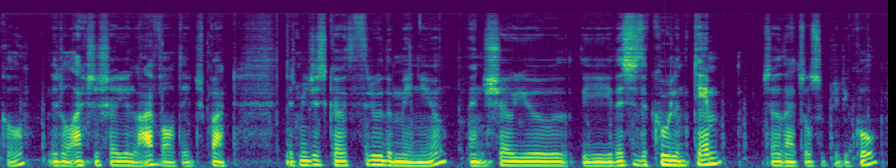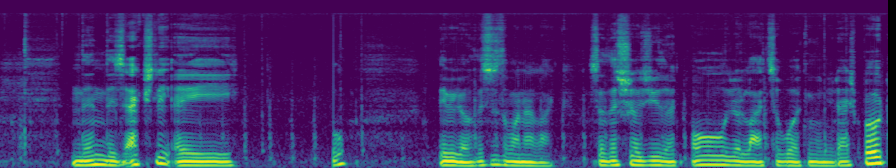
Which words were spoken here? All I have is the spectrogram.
Cool. It'll actually show you live voltage, but let me just go through the menu and show you the, this is the coolant temp, so that's also pretty cool. And then there's actually a, there we go, this is the one I like. So this shows you that all your lights are working on your dashboard.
